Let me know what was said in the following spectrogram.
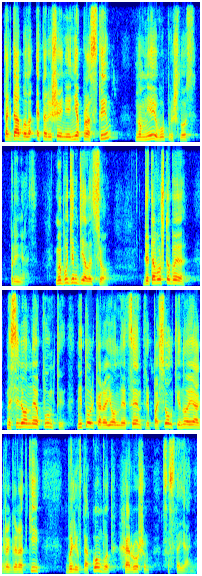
Тогда было это решение непростым, но мне его пришлось принять. Мы будем делать все для того, чтобы населенные пункты, не только районные центры, поселки, но и агрогородки были в таком вот хорошем состоянии.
